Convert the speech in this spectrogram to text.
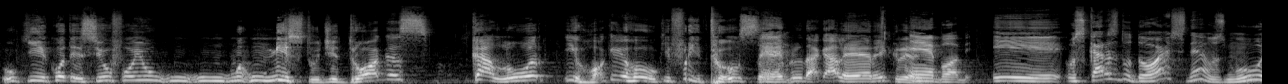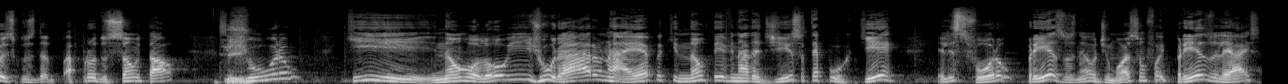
o que aconteceu foi um, um- um- um misto de drogas, calor e rock and roll que fritou o cérebro da galera, hein, crânio? É, Bob. E os caras do Doors, né? Os músicos, a produção e tal, Sim. juram que não rolou e juraram na época que não teve nada disso, até porque eles foram presos, né? O Jim Morrison foi preso, aliás,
